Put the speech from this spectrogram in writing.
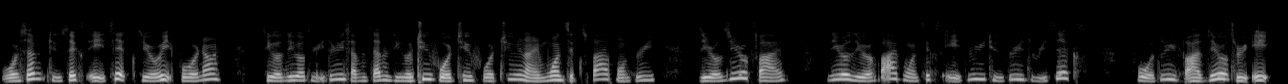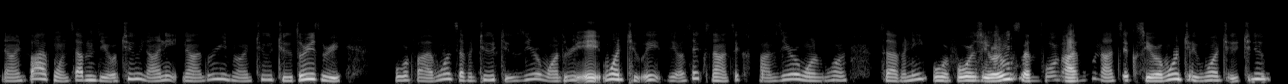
four seven two six eight six zero eight four nine zero zero three three seven seven zero two four two four two nine one six five one three zero zero five zero zero five one six eight three two three three six four three five zero three eight nine five one seven zero two nine eight nine three nine two two three three four five one seven two two zero one three eight one two eight zero six nine six five zero one one seven eight four four zero eight seven four five one nine six zero one two one two two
